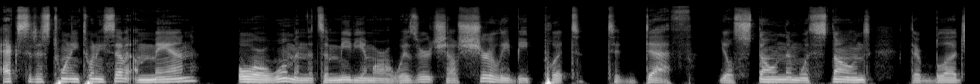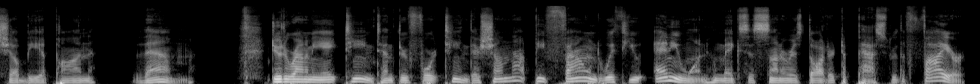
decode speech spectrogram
Exodus 20:27, "A man or a woman that's a medium or a wizard shall surely be put to death. You'll stone them with stones, their blood shall be upon them." Deuteronomy 18, 10 through 14. There shall not be found with you anyone who makes his son or his daughter to pass through the fire,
